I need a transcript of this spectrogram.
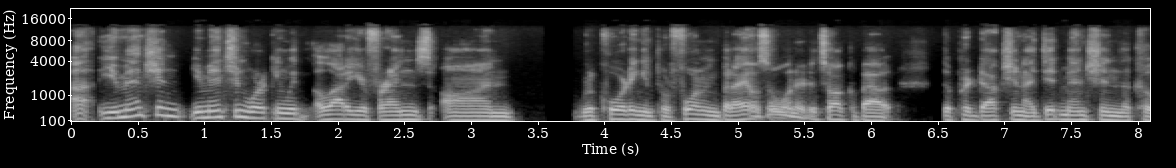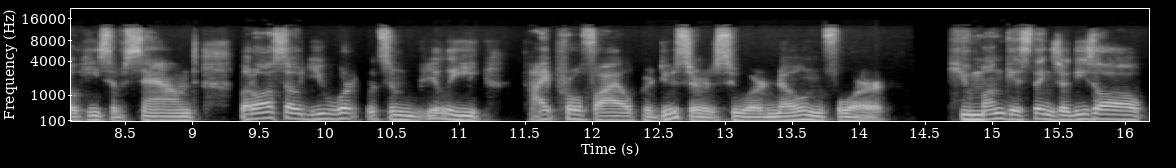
Uh, you mentioned you mentioned working with a lot of your friends on recording and performing, but I also wanted to talk about the production. I did mention the cohesive sound, but also you worked with some really high profile producers who are known for humongous things. Are these all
